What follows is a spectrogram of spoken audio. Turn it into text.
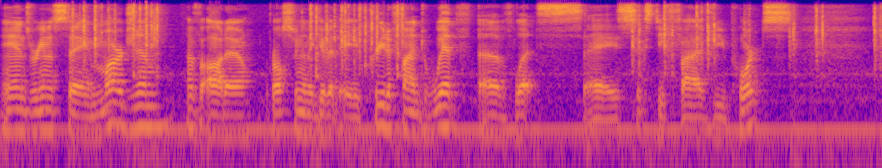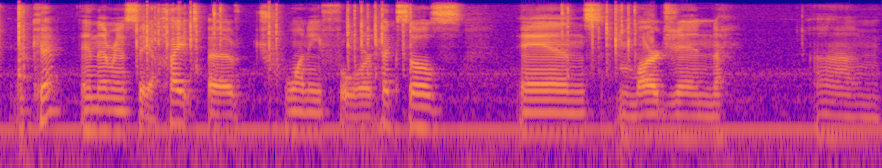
And we're going to say margin of auto. We're also going to give it a predefined width of, let's say, 65 viewports. Okay, and then we're going to say a height of 24 pixels and margin um,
